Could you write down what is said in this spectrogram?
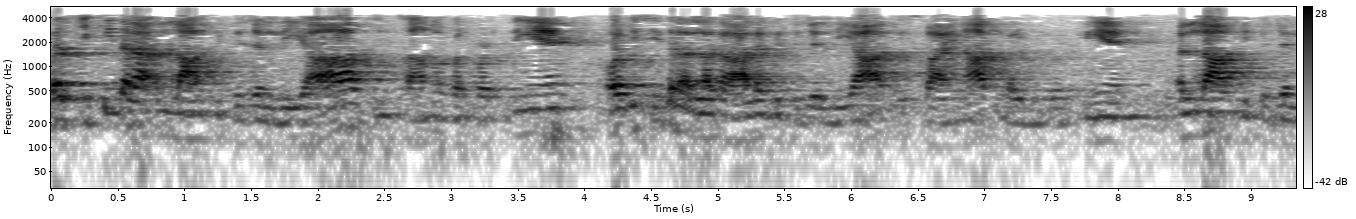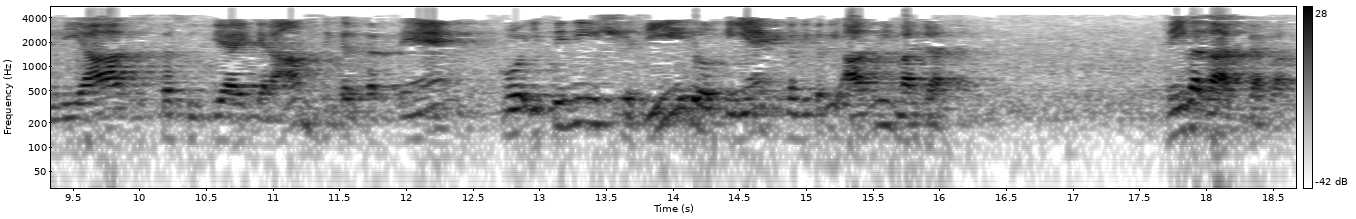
بس اسی طرح اللہ کی تجلیات انسانوں پر پڑتی ہیں اور اسی طرح اللہ تعالیٰ کی تجلیات اس کائنات پر پڑتی ہیں۔ اللہ کی تجلیات اس کا صوفیہ کرام ذکر کرتے ہیں، وہ اتنی شدید ہوتی ہیں کہ کبھی کبھی آدمی مر جاتا ہے۔ نہیں برداشت کر رہا۔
